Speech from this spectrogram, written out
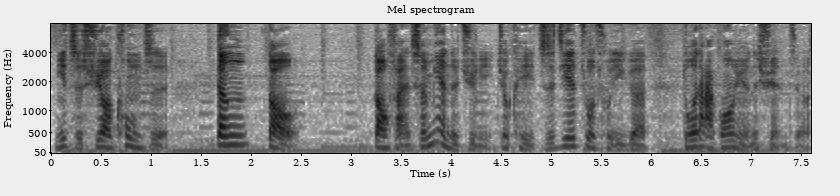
你只需要控制灯到到反射面的距离，就可以直接做出一个多大光源的选择，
